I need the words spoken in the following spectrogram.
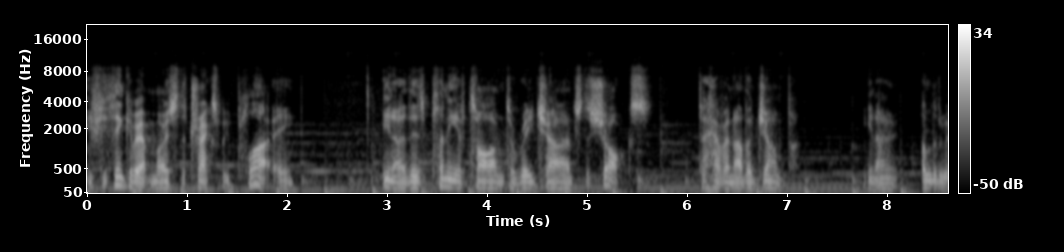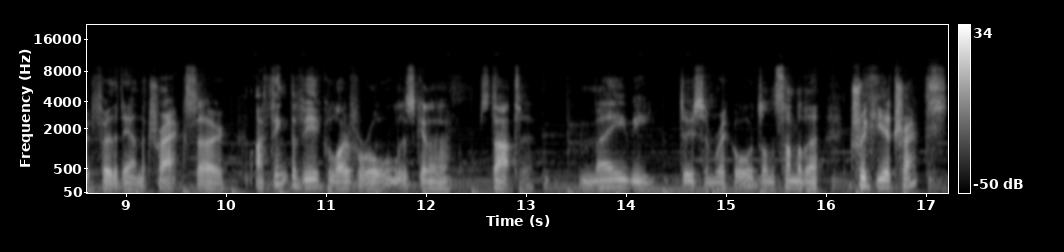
if you think about most of the tracks we play, you know, there's plenty of time to recharge the shocks to have another jump, you know, a little bit further down the track. So I think the vehicle overall is going to start to maybe do some records on some of the trickier tracks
